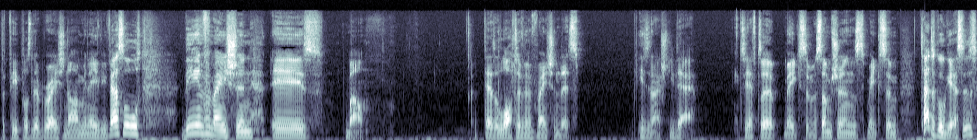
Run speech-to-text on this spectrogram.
the People's Liberation Army Navy vessels, the information is, well, there's a lot of information that isn't actually there. So you have to make some assumptions, make some tactical guesses.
